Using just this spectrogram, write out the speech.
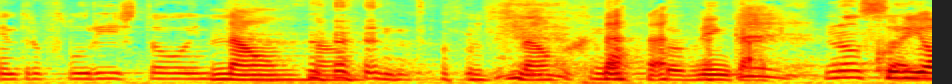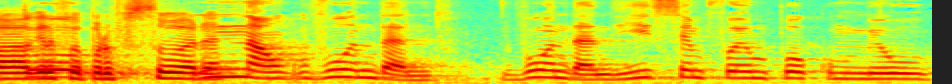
Entre florista ou... Entre... Não, não. não, não, estou a brincar. Não sei, Coreógrafa, tô... professora? Não, vou andando, vou andando e isso sempre foi um pouco o meu,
